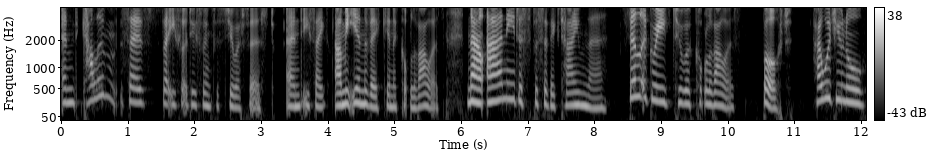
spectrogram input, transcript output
And Callum says that he's got to do something for Stuart first. And he's like, I'll meet you in the Vic in a couple of hours. Now, I need a specific time there. Phil agreed to a couple of hours. But how would you know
